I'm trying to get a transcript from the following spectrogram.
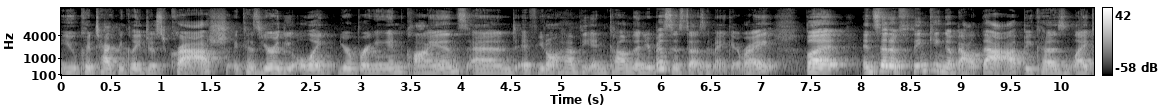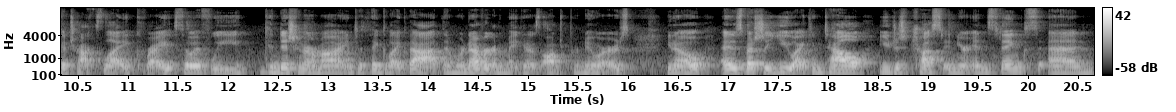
you could technically just crash because you're the like you're bringing in clients and if you don't have the income then your business doesn't make it right? But instead of thinking about that because like attracts like right? So if we mm-hmm. condition our mind to think like that then we're never going to make it as entrepreneurs you know? And especially you i can tell you just trust in your instincts and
